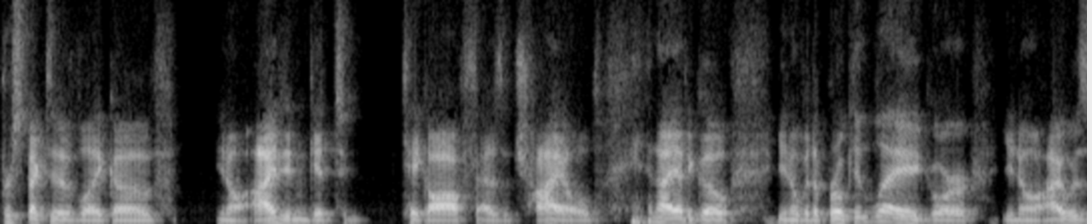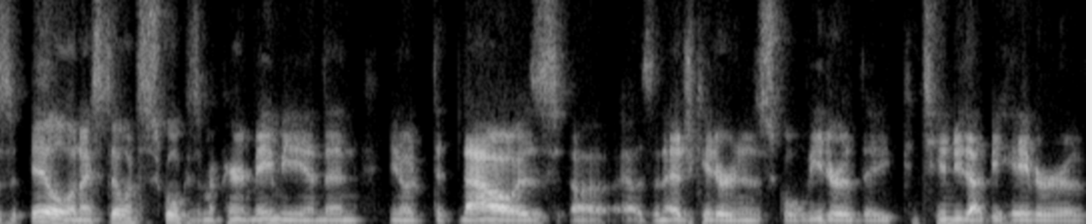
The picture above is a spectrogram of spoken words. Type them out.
perspective like of, you know, I didn't get to take off as a child and I had to go, you know, with a broken leg or, you know, I was ill and I still went to school because my parent made me. And then, you know, now as, uh, as an educator and as a school leader, they continue that behavior of,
